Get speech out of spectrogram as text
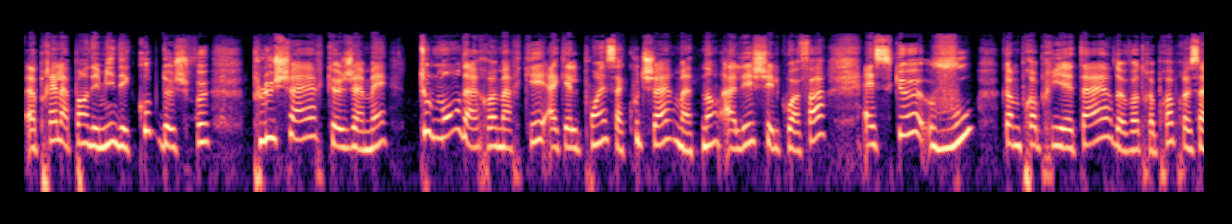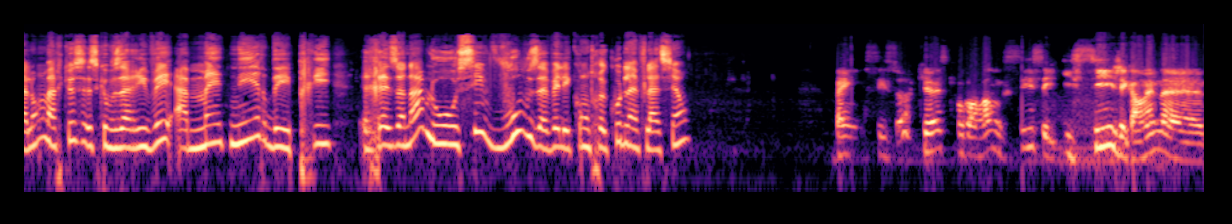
après la pandémie, des coupes de cheveux plus chères que jamais tout le monde a remarqué à quel point ça coûte cher maintenant aller chez le coiffeur. Est-ce que vous, comme propriétaire de votre propre salon, Marcus, est-ce que vous arrivez à maintenir des prix raisonnables ou aussi vous, vous avez les contre-coups de l'inflation? Ben, c'est sûr que ce qu'il faut comprendre aussi, c'est ici, j'ai quand même, euh,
